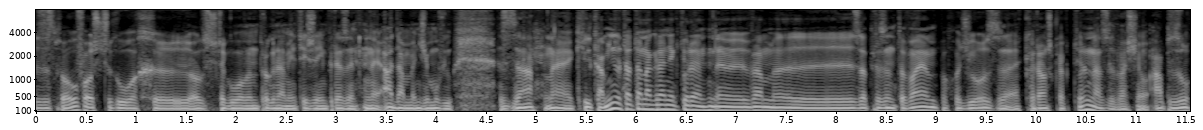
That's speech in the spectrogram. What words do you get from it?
zespołów. O szczegółach, e, o szczegółowym programie tejże imprezy e, Adam będzie mówił za kilka minut, a to nagranie, które wam zaprezentowałem, pochodziło z krążka, który nazywa się Abzu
